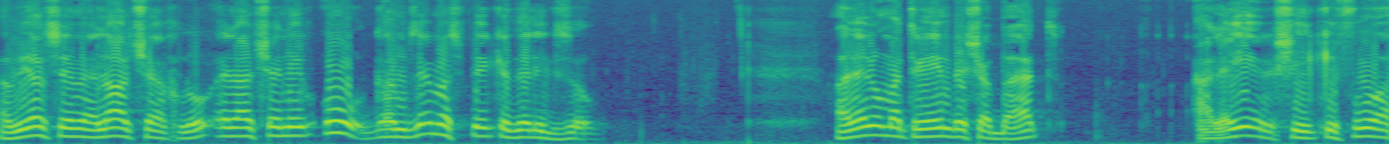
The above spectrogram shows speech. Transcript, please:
רבי יוסי אומר לא עד שאכלו, אלא עד שנראו, גם זה מספיק כדי לגזור. עלינו מתריעים בשבת, על עיר שהקיפו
